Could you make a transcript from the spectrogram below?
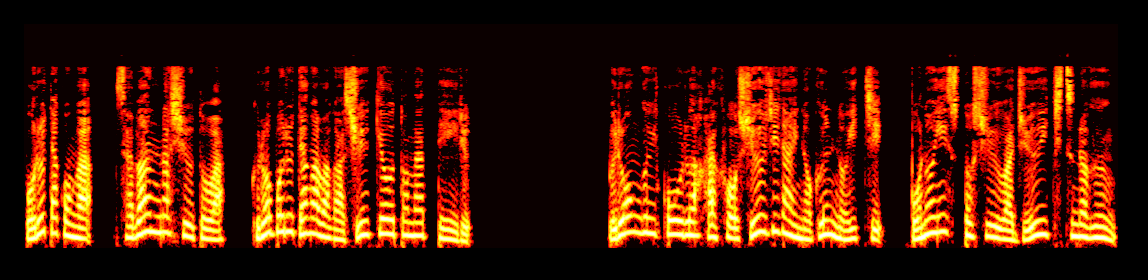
ボルタ湖が、サバンナ州とは黒ボルタ川が州境となっている。ブロングイコールアハフォ州時代の郡の一、ボノ・イースト州は11つの郡、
